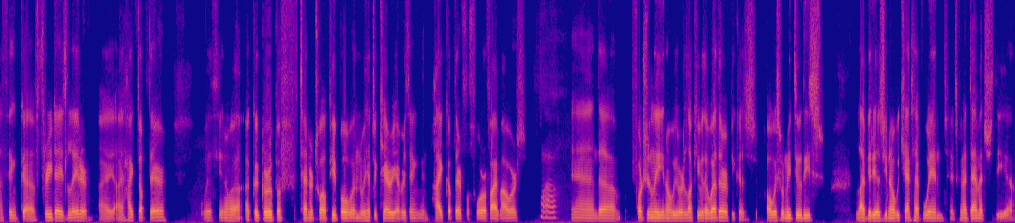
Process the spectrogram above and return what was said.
I think uh, three days later, I, I hiked up there with you know a, a good group of ten or twelve people, and we had to carry everything and hike up there for four or five hours. Wow. And um fortunately, you know, we were lucky with the weather because always when we do these live videos, you know, we can't have wind; it's gonna damage the uh,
